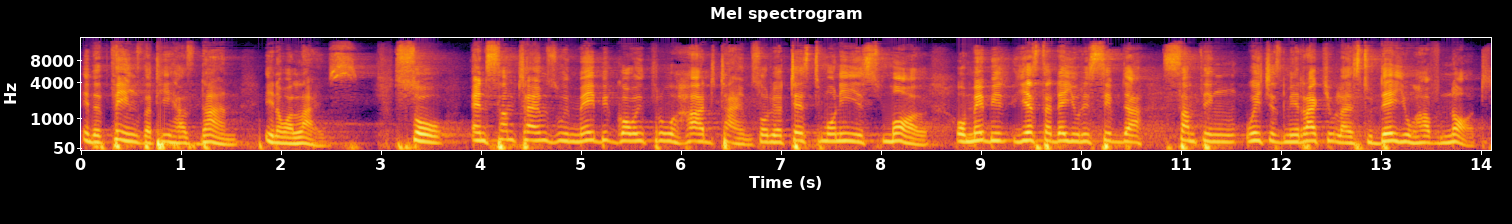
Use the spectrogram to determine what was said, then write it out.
in the things that he has done in our lives. So, and sometimes we may be going through hard times, or your testimony is small, or maybe yesterday you received uh, something which is miraculous, today you have not.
